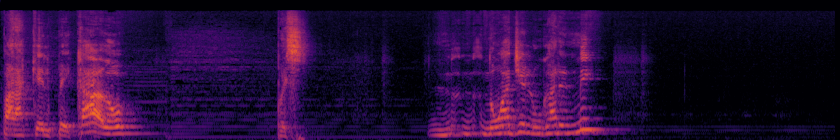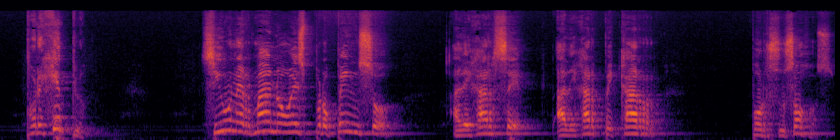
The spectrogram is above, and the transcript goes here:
para que el pecado, pues, no, no haya lugar en mí. Por ejemplo, si un hermano es propenso a dejarse, a dejar pecar por sus ojos,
